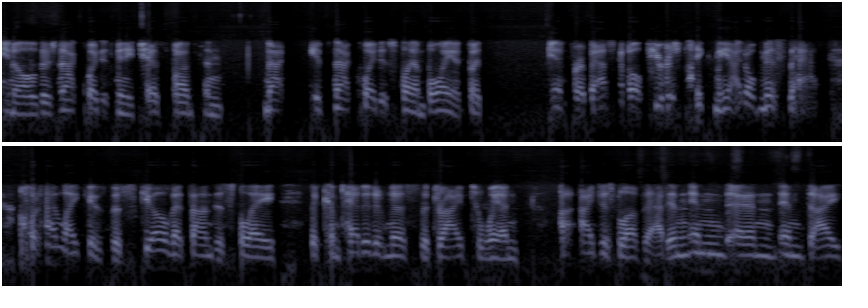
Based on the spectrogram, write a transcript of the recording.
you know, there's not quite as many chest bumps, and not it's not quite as flamboyant, but and for a basketball purist like me, I don't miss that. What I like is the skill that's on display, the competitiveness, the drive to win. I, I just love that, and and and and I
